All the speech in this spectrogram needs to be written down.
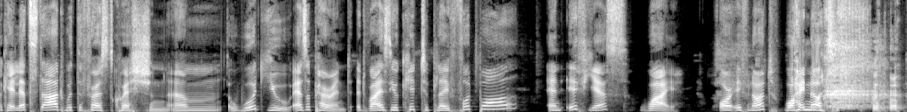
Okay, let's start with the first question. Um, would you, as a parent, advise your kid to play football? And if yes, why? Or if not, why not?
